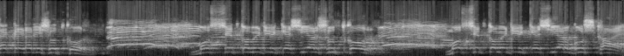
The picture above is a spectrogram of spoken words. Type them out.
সেক্রেটারি সুদখোর মসজিদ কমিটির ক্যাশিয়ার সুদখোর মসজিদ কমিটির ক্যাশিয়ার ঘুষ খায়।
